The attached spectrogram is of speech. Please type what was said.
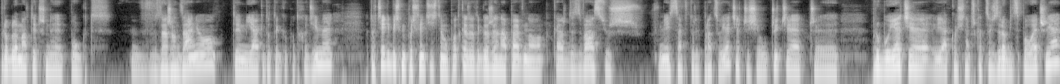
problematyczny punkt w zarządzaniu, tym jak do tego podchodzimy, to chcielibyśmy poświęcić temu podcast, dlatego że na pewno każdy z Was już w miejscach, w których pracujecie, czy się uczycie, czy próbujecie jakoś na przykład coś zrobić społecznie,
